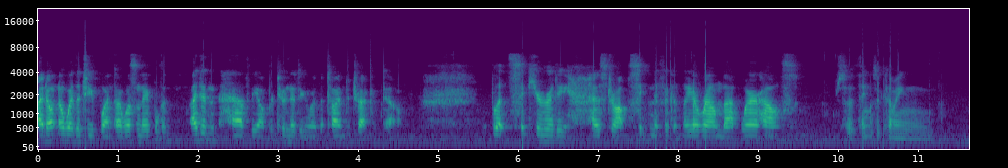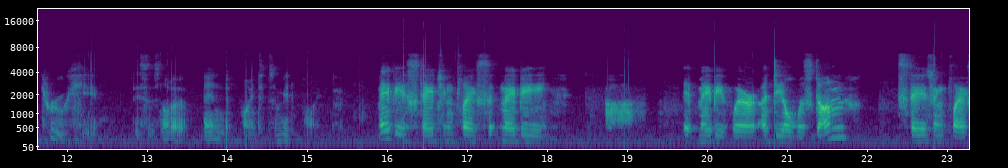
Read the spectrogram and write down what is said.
I don't know where the jeep went. I wasn't able to. I didn't have the opportunity or the time to track it down. But security has dropped significantly around that warehouse. So things are coming through here. This is not an end point, it's a midpoint. Maybe a staging place. It may be. Uh, it may be where a deal was done. Staging place.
